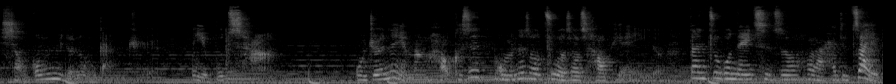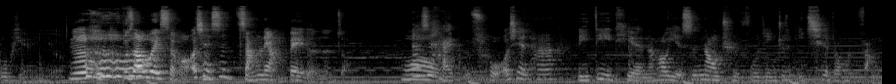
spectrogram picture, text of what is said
小公寓的那种感觉，也不差，我觉得那也蛮好。可是我们那时候住的时候超便宜的，但住过那一次之后，后来它就再也不便宜了，不知道为什么，而且是涨两倍的那种。但是还不错，而且它离地铁，然后也是闹区附近，就是一切都很方便。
